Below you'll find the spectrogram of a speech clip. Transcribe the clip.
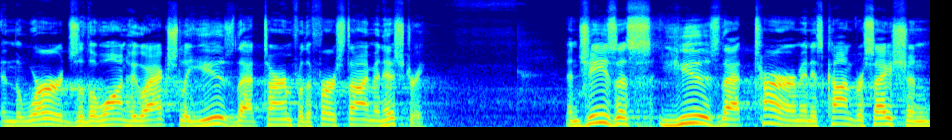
in the words of the one who actually used that term for the first time in history. And Jesus used that term in his conversation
